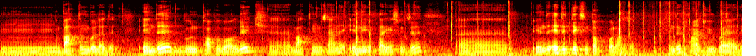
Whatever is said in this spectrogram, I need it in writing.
mm, button bo'ladi. Endi buni topib oldik buttonimizni endi qiladigan ishimiz endi edit textni topib olamiz. Endi find view by id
